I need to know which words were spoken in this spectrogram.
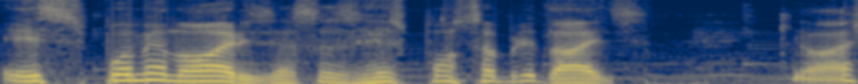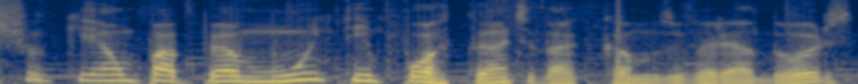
esses pormenores, essas responsabilidades, que eu acho que é um papel muito importante da Câmara dos Vereadores,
